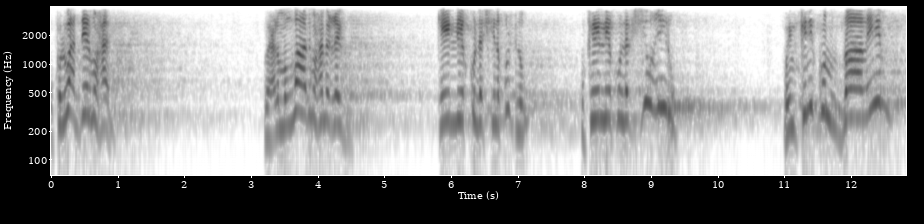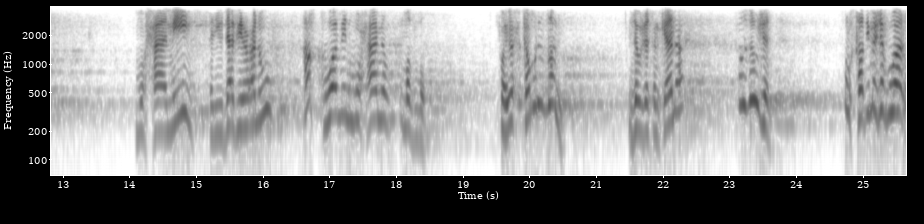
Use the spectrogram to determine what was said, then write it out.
وكل واحد داير محامي. ويعلم الله هذا محامي غيره. كاين اللي يقول لك الشيء اللي قلت له وكاين اللي يقول لك الشيء وغيره. ويمكن يكون الظالم محامي الذي يدافع عنه أقوى من محامي المظلوم فيحكم للظالم. زوجة كان أو زوجا والقاضي ما شاف والو.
